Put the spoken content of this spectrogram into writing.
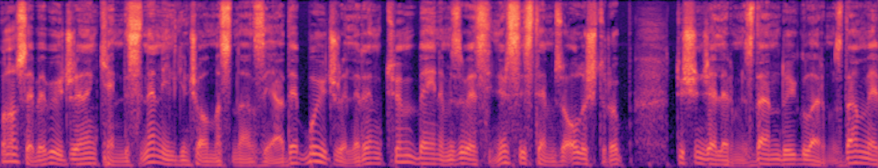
Bunun sebebi hücrenin kendisinin ilginç olmasından ziyade, bu hücrelerin tüm beynimizi ve sinir sistemimizi oluşturup, düşüncelerimizden, duygularımızdan ve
